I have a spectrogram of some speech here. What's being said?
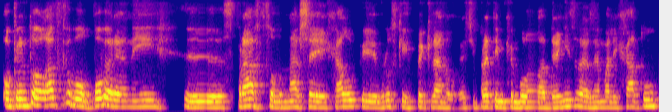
Okrem toho Lacko bol poverený e, správcom našej chalupy v ruských Pekranoch. Ešte predtým, keď bola Drenica, sme mali chatu,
